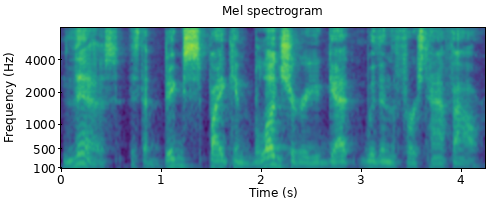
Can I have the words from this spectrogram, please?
this is the big spike in blood sugar you get within the first half hour.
